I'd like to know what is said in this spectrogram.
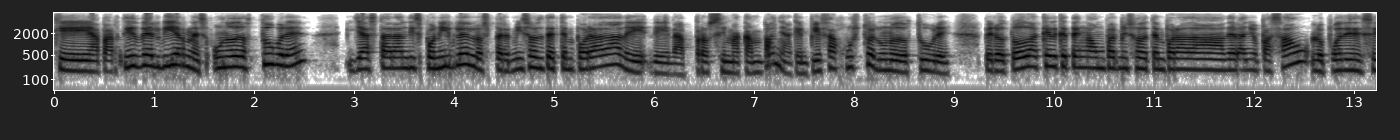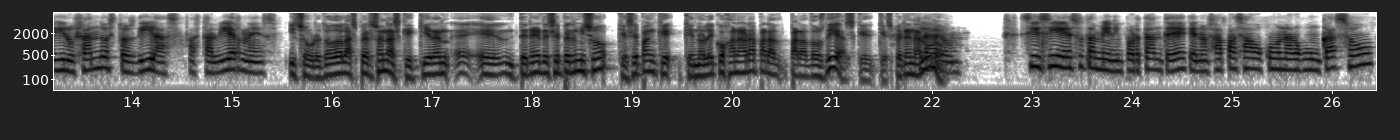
Que a partir del viernes 1 de octubre ya estarán disponibles los permisos de temporada de, de la próxima campaña, que empieza justo el 1 de octubre. Pero todo aquel que tenga un permiso de temporada del año pasado lo puede seguir usando estos días, hasta el viernes. Y sobre todo las personas que quieran eh, eh, tener ese permiso, que sepan que, que no le cojan ahora para, para dos días, que, que esperen al uno. Sí, sí, eso también importante, ¿eh? que nos ha pasado con algún caso,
